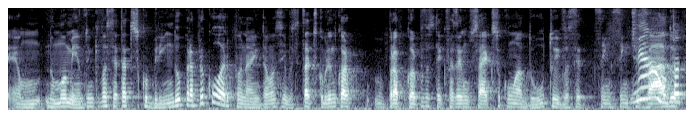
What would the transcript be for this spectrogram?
é um, no momento em que você está descobrindo o próprio corpo, né? Então, assim, você está descobrindo o, corpo- o próprio corpo, você tem que fazer um sexo com um adulto e você ser incentivado Não, tô-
